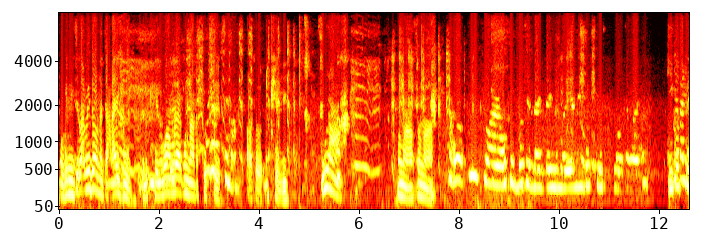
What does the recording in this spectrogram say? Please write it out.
ওকে নিচে লাভিয়ে দাও না জানাই খুব। খেলব আমরা এখন নাটক করছে আসো একটু খেলি। না আসো না আসো না কি করতে।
